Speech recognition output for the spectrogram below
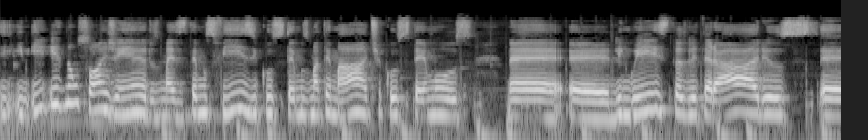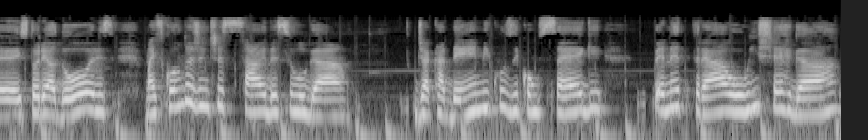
e, e, não só engenheiros, mas temos físicos, temos matemáticos, temos né, é, linguistas, literários, é, historiadores. Mas quando a gente sai desse lugar de acadêmicos e consegue penetrar ou enxergar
